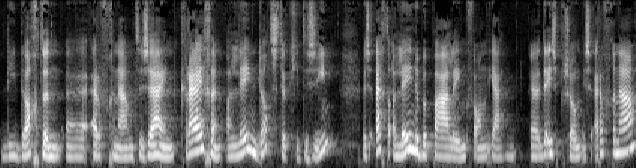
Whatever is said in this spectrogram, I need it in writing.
die dachten erfgenaam te zijn, krijgen alleen dat stukje te zien. Dus echt alleen de bepaling van, ja, uh, deze persoon is erfgenaam.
